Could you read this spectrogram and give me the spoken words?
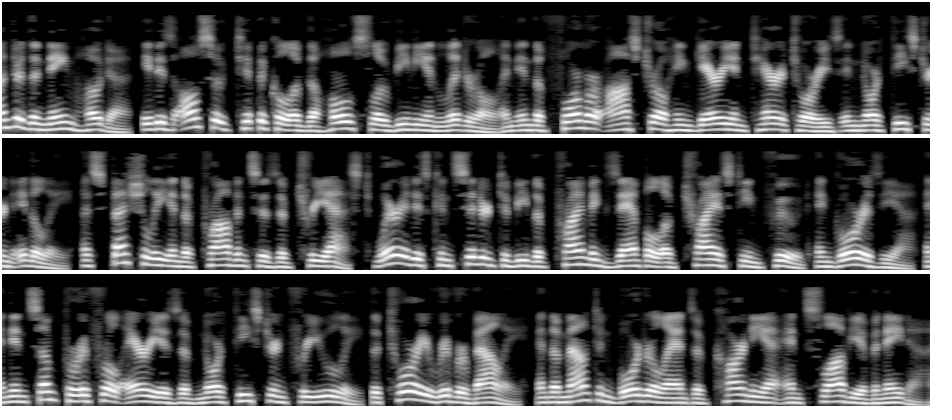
Under the name Jota, it is also typical of the whole Slovenian littoral and in the former Austro-Hungarian territories in northeastern Italy, especially in the provinces of Trieste where it is considered to be the prime example of Triestine food and Gorizia, and in some peripheral areas of northeastern Friuli, the Torre River Valley, and the mountain borderlands of Carnia and Slavia Veneta.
